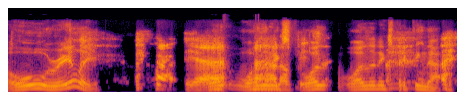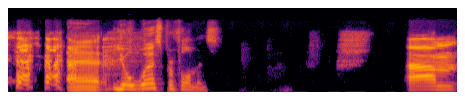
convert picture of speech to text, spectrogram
Oh, really? Yeah, wasn't ex- pizza. was, wasn't expecting that. Uh, your worst performance. um,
